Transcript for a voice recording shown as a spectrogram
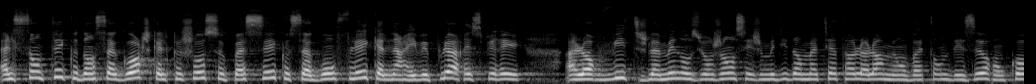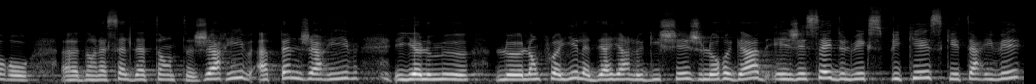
Elle sentait que dans sa gorge quelque chose se passait, que ça gonflait, qu'elle n'arrivait plus à respirer. Alors vite, je l'amène aux urgences et je me dis dans ma tête, oh là là, mais on va attendre des heures encore euh, dans la salle d'attente. J'arrive, à peine j'arrive, il y a l'employé là derrière le guichet, je le regarde et j'essaye de lui expliquer ce qui est arrivé.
